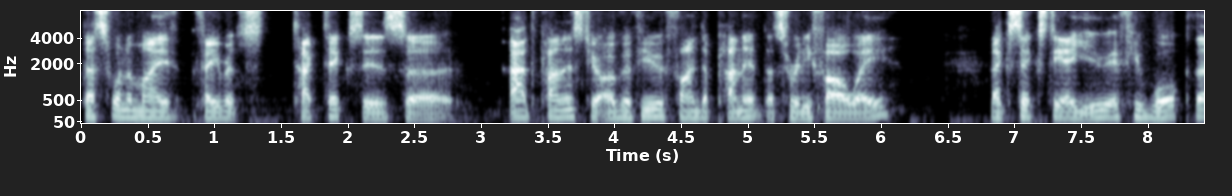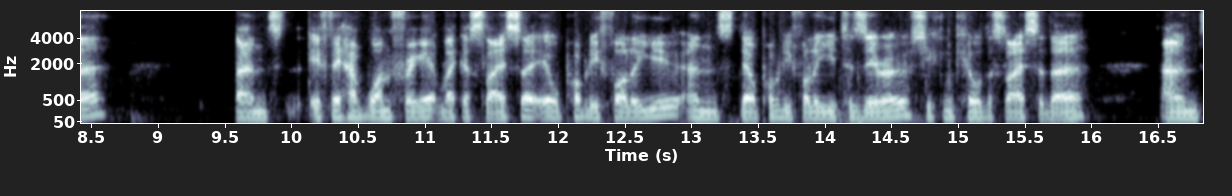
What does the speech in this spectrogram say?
That's one of my favorite tactics. Is uh, add planets to your overview. Find a planet that's really far away, like 60 AU. If you warp there, and if they have one frigate like a slicer, it'll probably follow you, and they'll probably follow you to zero, so you can kill the slicer there. And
